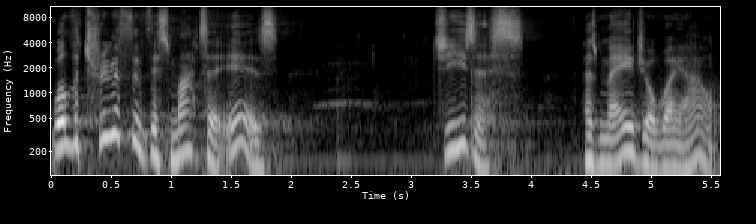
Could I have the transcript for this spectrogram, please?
well, the truth of this matter is Jesus has made your way out.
